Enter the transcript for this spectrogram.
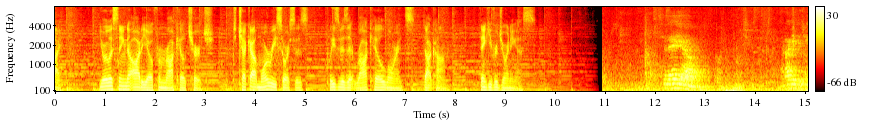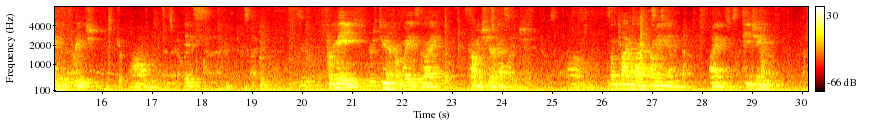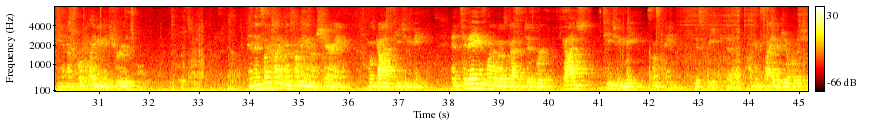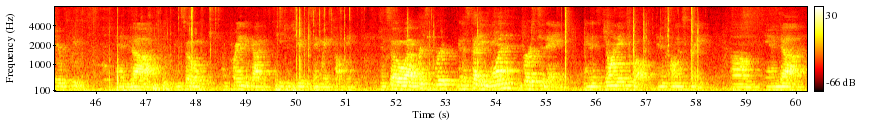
Hi, you're listening to audio from Rock Hill Church. To check out more resources, please visit rockhilllawrence.com. Thank you for joining us. Today, um, when I get the chance to preach, um, it's for me. There's two different ways that I come and share a message. Um, sometimes I'm coming and I'm teaching and I'm proclaiming the truth. And then sometimes I'm coming and I'm sharing what God's teaching me. And today is one of those messages where God's teaching me something this week that I'm excited to be able to share with you. And, uh, and so I'm praying that God teaches you the same way He taught me. And so uh, we're, we're going to study one verse today, and it's John 8 12, and it's on the screen. Um, and uh,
